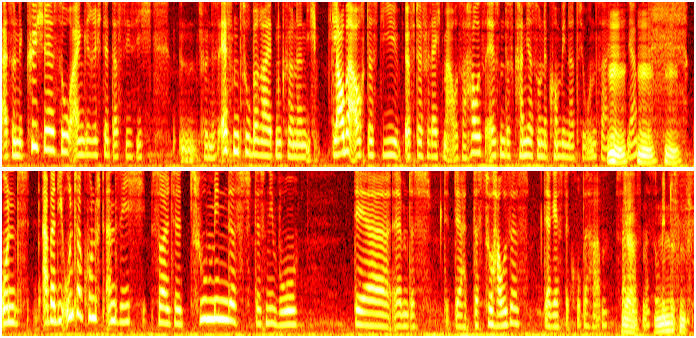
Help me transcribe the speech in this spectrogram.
also eine Küche so eingerichtet, dass sie sich schönes Essen zubereiten können. Ich glaube auch, dass die öfter vielleicht mal außer Haus essen. Das kann ja so eine Kombination sein. ja? Und, aber die Unterkunft an sich sollte zumindest das Niveau der, ähm, des, der, des Zuhauses der Gästegruppe haben, sagen wir Ja, es mal so. mindestens,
